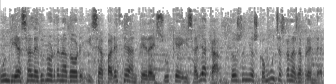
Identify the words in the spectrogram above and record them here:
un día sale de un ordenador y se aparece ante Daisuke y Sayaka, dos niños con muchas ganas de aprender.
